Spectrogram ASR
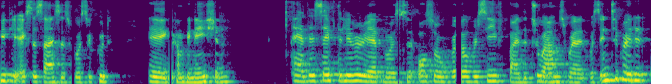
weekly exercises was a good uh, combination. And the Safe Delivery app was also well received by the two arms where it was integrated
